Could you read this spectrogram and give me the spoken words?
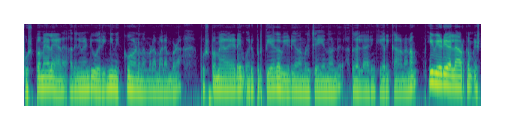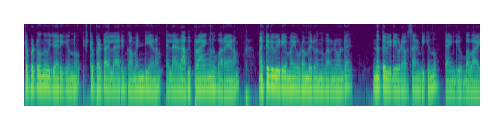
പുഷ്പമേളയാണ്. അതിനുവേണ്ടി ഒരുങ്ങി നിൽക്കുവാണ് നമ്മുടെ മലമ്പുഴ. പുഷ്പമേളയുടെയും ഒരു പ്രത്യേക വീഡിയോ നമ്മൾ ചെയ്യുന്നുണ്ട്. അതും എല്ലാവരും കയറി കാണണം. ഈ വീഡിയോ എല്ലാവർക്കും ഇഷ്ടപ്പെട്ടു എന്ന് വിചാരിക്കുന്നു. ഇഷ്ടപ്പെട്ട എല്ലാവരും കമന്റ് ചെയ്യണം. എല്ലാവരുടെ അഭിപ്രായങ്ങൾ പറയണം. മറ്റൊരു വീഡിയോമായി ഉടൻ വരുമെന്ന് പറഞ്ഞുകൊണ്ട് ഇന്നത്തെ വീഡിയോ ഇവിടെ അവസാനിപ്പിക്കുന്നു. താങ്ക് യു ബൈ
